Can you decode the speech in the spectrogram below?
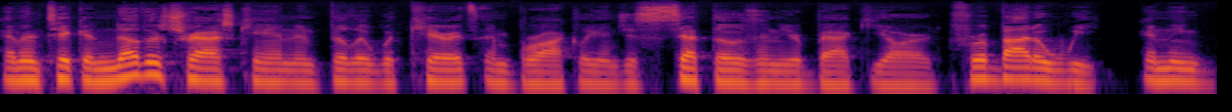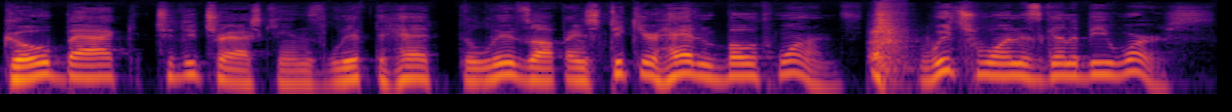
And then take another trash can and fill it with carrots and broccoli and just set those in your backyard for about a week. And then go back to the trash cans, lift the head, the lids off, and stick your head in both ones. Which one is going to be worse?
